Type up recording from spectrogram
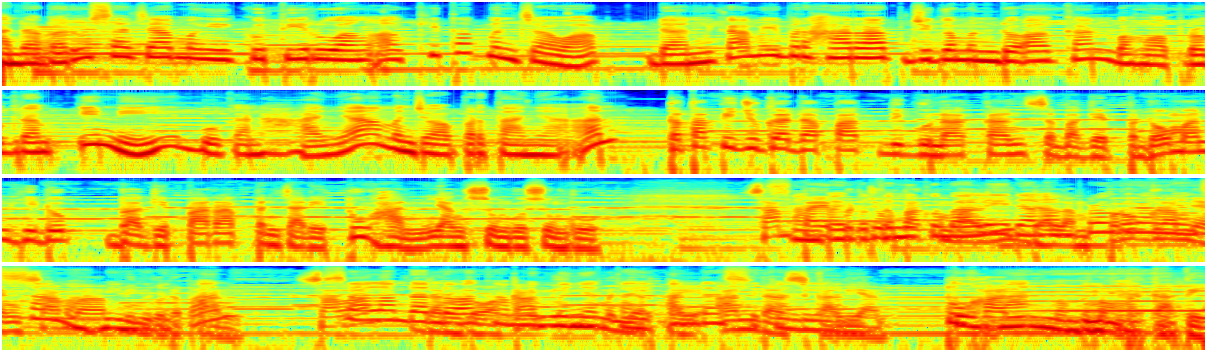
Anda baru saja mengikuti ruang Alkitab menjawab dan kami berharap juga mendoakan bahwa program ini bukan hanya menjawab pertanyaan, tetapi juga dapat digunakan sebagai pedoman hidup bagi para pencari Tuhan yang sungguh-sungguh. Sampai, Sampai berjumpa bertemu kembali dalam program yang sama minggu depan. depan. Salam dan doa kami menyertai Anda sekalian. Tuhan Tuhan memberkati.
